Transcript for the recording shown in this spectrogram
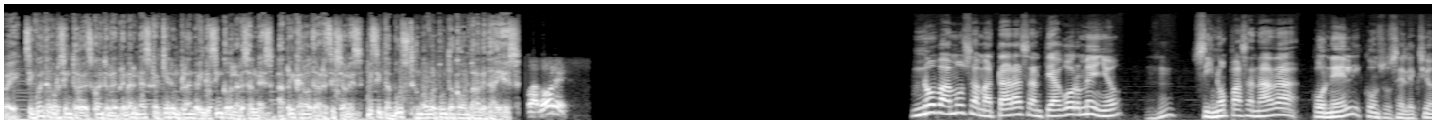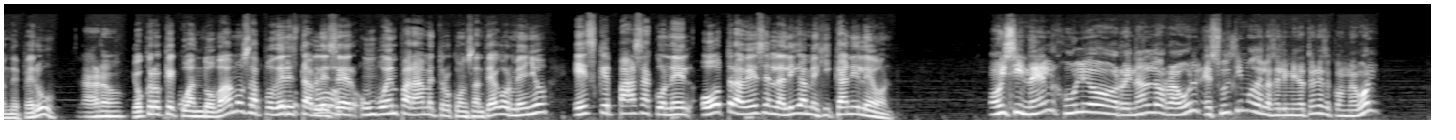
AroPay. 50% de descuento en el primer mes requiere un plan de 25 dólares al mes. Aplican otras restricciones. Visita boostmobile.com para detalles. No vamos a matar a Santiago Ormeño si no pasa nada con él y con su selección de Perú. Claro. Yo creo que cuando vamos a poder establecer un buen parámetro con Santiago Ormeño es que pasa con él otra vez en la Liga Mexicana y León. Hoy sin él, Julio Reinaldo Raúl es último de las eliminatorias de Conmebol.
